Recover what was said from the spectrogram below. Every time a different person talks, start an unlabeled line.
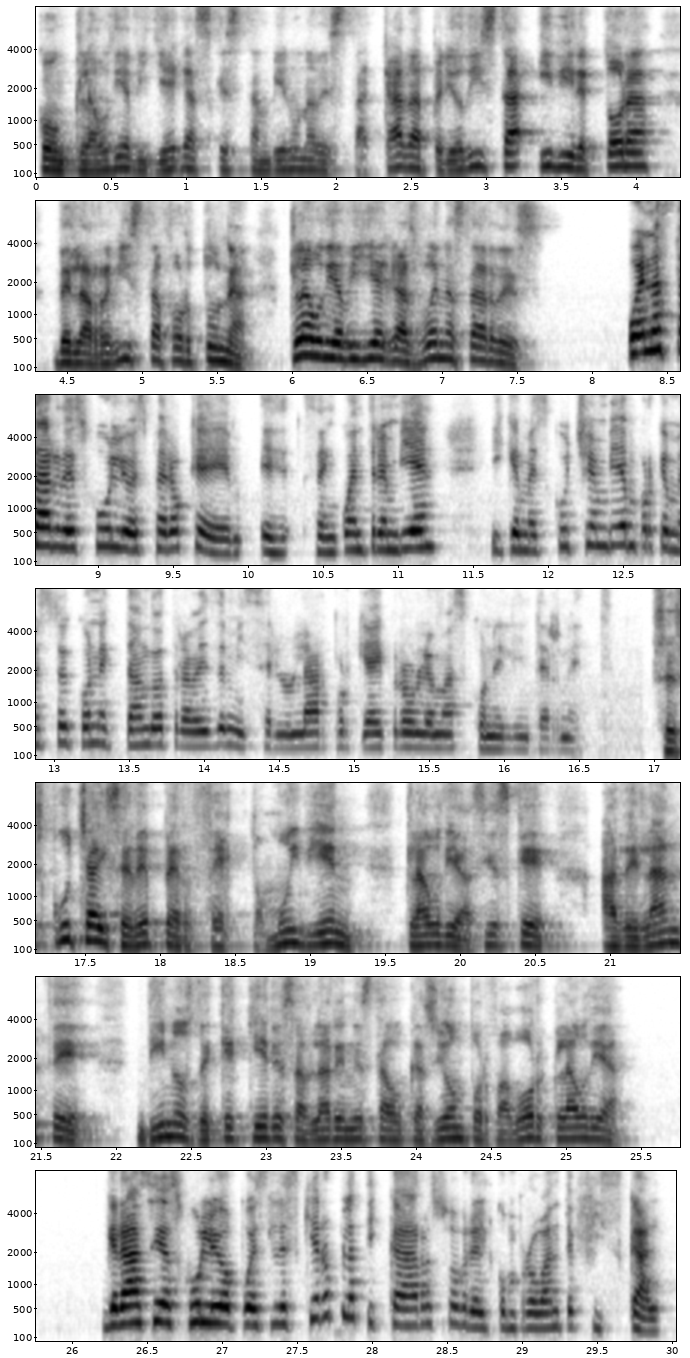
con Claudia Villegas, que es también una destacada periodista y directora de la revista Fortuna. Claudia Villegas, buenas tardes.
Buenas tardes, Julio. Espero que eh, se encuentren bien y que me escuchen bien porque me estoy conectando a través de mi celular porque hay problemas con el Internet.
Se escucha y se ve perfecto. Muy bien, Claudia. Así es que adelante, dinos de qué quieres hablar en esta ocasión, por favor, Claudia.
Gracias, Julio. Pues les quiero platicar sobre el comprobante fiscal.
